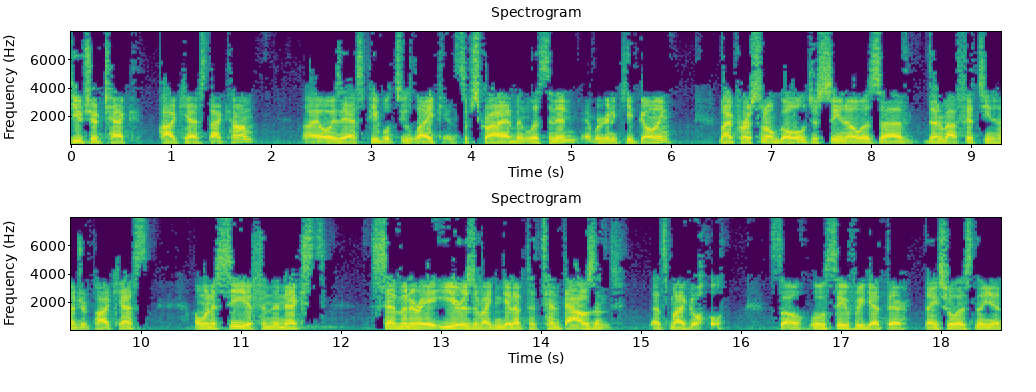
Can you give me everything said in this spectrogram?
futuretechpodcast.com. I always ask people to like and subscribe and listen in, and we're going to keep going. My personal goal, just so you know, is I've done about 1,500 podcasts. I want to see if in the next seven or eight years, if I can get up to 10,000. That's my goal. So we'll see if we get there. Thanks for listening in.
